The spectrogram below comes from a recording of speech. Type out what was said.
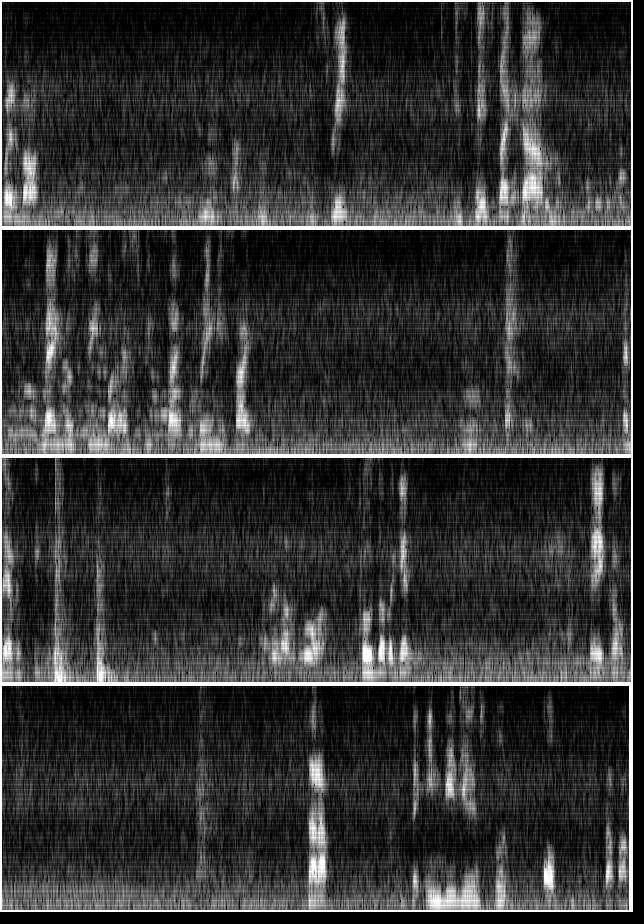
put it mouth. Mm. It's sweet. It tastes like um, mangosteen, but a sweet side, creamy side. Mm. A seed in it. Close up again. There you go. Tarap is an indigenous food of Sabah.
